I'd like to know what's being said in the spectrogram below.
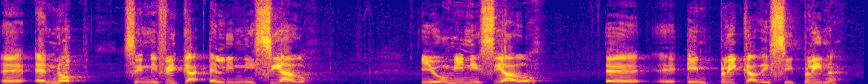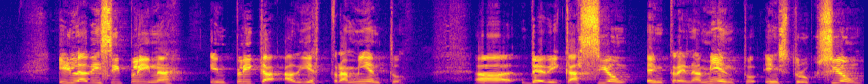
eh, eh significa el iniciado. Y un iniciado eh, eh, implica disciplina. Y la disciplina implica adiestramiento, ah, dedicación, entrenamiento, instrucción.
